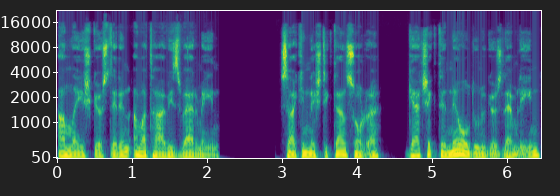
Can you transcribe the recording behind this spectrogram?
anlayış gösterin ama taviz vermeyin. Sakinleştikten sonra gerçekte ne olduğunu gözlemleyin,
